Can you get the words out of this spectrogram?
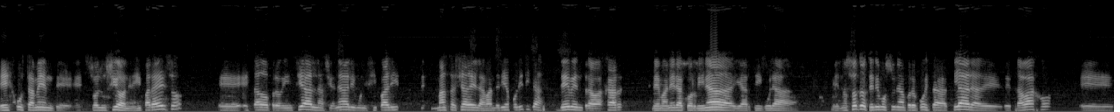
es justamente eh, soluciones. Y para eso, eh, Estado provincial, nacional y municipal, más allá de las banderías políticas, deben trabajar de manera coordinada y articulada. Eh, nosotros tenemos una propuesta clara de, trabajo. Eh,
